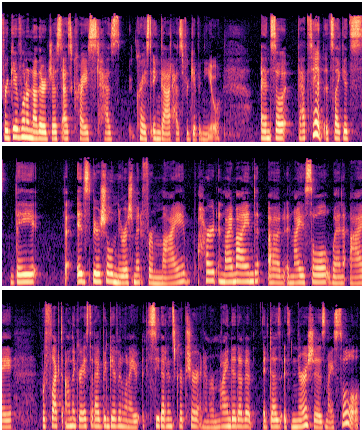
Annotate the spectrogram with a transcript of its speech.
Forgive one another just as Christ has Christ in God has forgiven you. And so that's it. It's like it's they it's spiritual nourishment for my heart and my mind uh, and my soul when I reflect on the grace that I've been given, when I see that in scripture and I'm reminded of it, it does, it nourishes my soul.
